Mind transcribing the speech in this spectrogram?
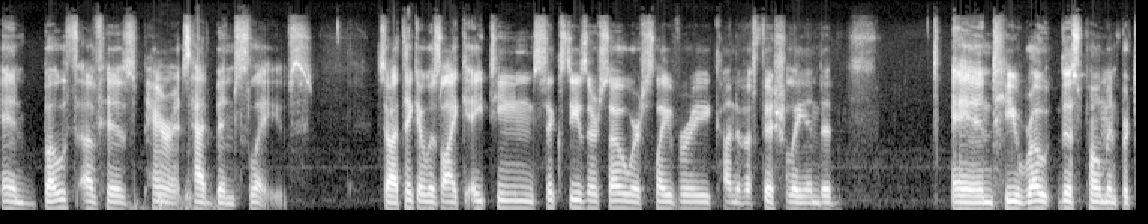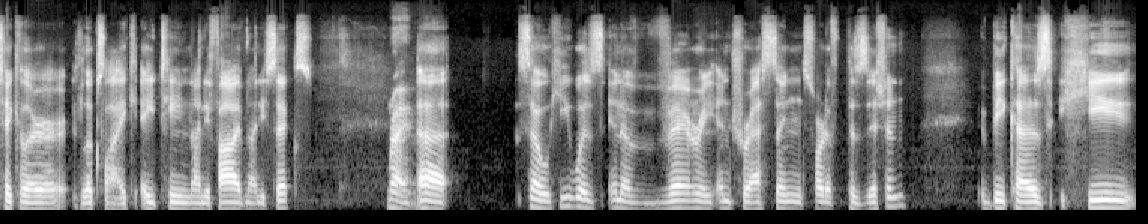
and both of his parents had been slaves. So I think it was like 1860s or so where slavery kind of officially ended. And he wrote this poem in particular, it looks like 1895, 96. Right. Uh, so he was in a very interesting sort of position because he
